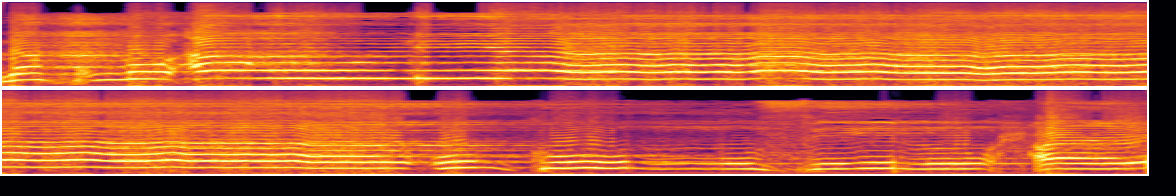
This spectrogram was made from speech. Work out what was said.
نحن أولياؤكم في الحياة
